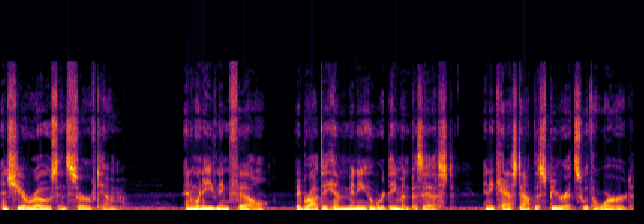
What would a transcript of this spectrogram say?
and she arose and served him. And when evening fell, they brought to him many who were demon possessed, and he cast out the spirits with a word.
